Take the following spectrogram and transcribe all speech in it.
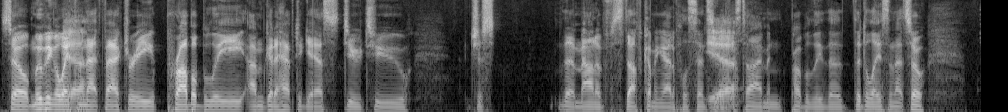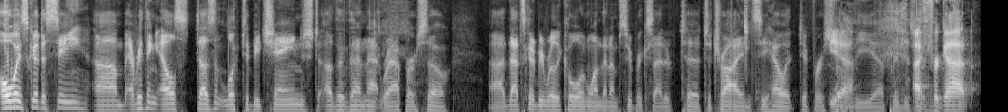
So moving away yeah. from that factory, probably I'm going to have to guess due to just the amount of stuff coming out of Plasencia yeah. at this time, and probably the the delays in that. So always good to see. Um, everything else doesn't look to be changed other than that wrapper. So uh, that's going to be really cool and one that I'm super excited to, to try and see how it differs yeah. from the uh, previous. I one. forgot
